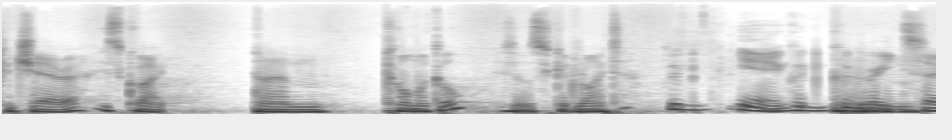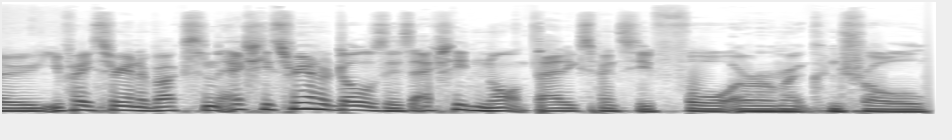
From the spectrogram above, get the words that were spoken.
Kuchera. It's quite um, comical. He's a good writer. good, yeah, good good Um, read. So you pay three hundred bucks, and actually three hundred dollars is actually not that expensive for a remote control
